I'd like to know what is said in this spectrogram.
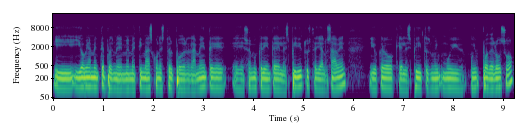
y, obviamente pues me, metí más con esto del poder de la mente. Eh, soy muy creyente del espíritu, ustedes ya lo saben. Yo creo que el espíritu es muy, muy, muy poderoso,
